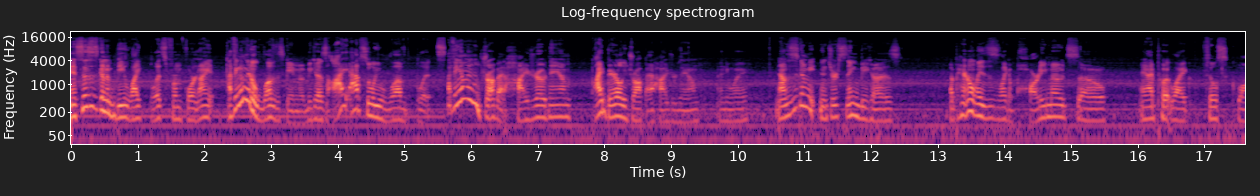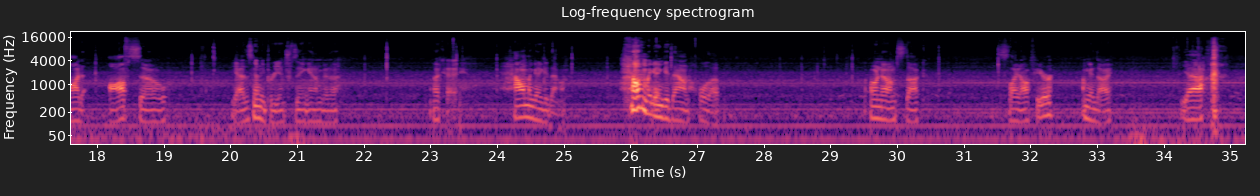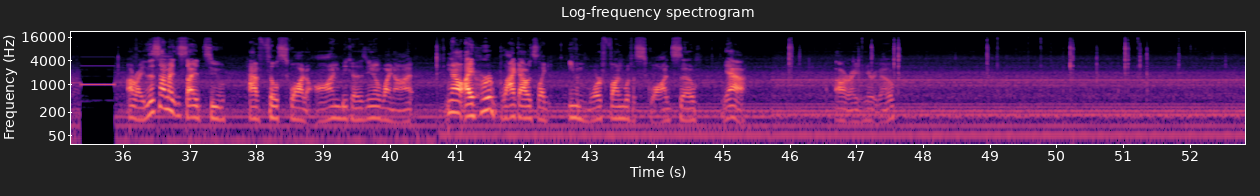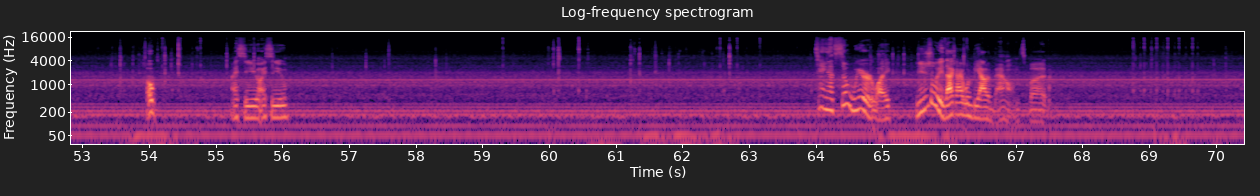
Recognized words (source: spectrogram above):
And since it's gonna be like Blitz from Fortnite, I think I'm gonna love this game mode because I absolutely love Blitz. I think I'm gonna drop at Hydro Dam. I barely drop at Hydro Dam anyway. Now this is gonna be interesting because apparently this is like a party mode, so and I put like Fill Squad off, so yeah, this is gonna be pretty interesting, and I'm gonna okay. How am I gonna get down? How am I gonna get down? Hold up. Oh no, I'm stuck. Slide off here. I'm gonna die. Yeah. Alright, this time I decided to have Fill Squad on because, you know, why not? Now, I heard Blackout's, like, even more fun with a squad, so, yeah. Alright, here we go. Oh! I see you, I see you. Dang, that's so weird. Like, usually that guy would be out of bounds, but...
